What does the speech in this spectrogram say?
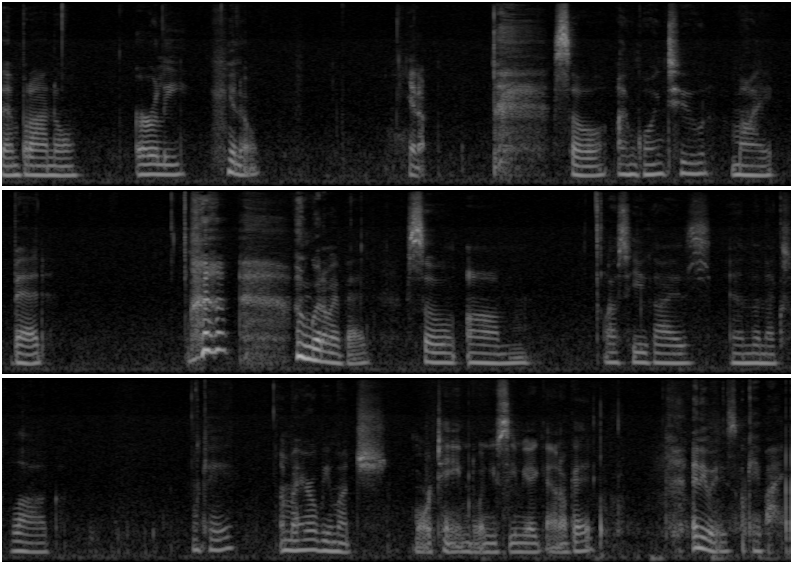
Temprano early you know you know. So i'm going to my bed. I'm going to my bed. So, um, I'll see you guys in the next vlog. Okay? And my hair will be much more tamed when you see me again, okay? Anyways, okay, bye.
